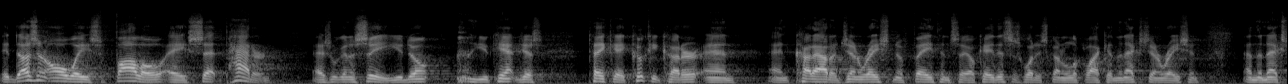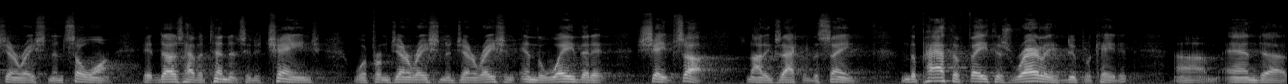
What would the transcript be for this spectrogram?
It doesn't always follow a set pattern, as we're going to see. You, don't, you can't just take a cookie cutter and and cut out a generation of faith and say, okay, this is what it's going to look like in the next generation and the next generation and so on. It does have a tendency to change from generation to generation in the way that it shapes up. It's not exactly the same. The path of faith is rarely duplicated. Um, and uh,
